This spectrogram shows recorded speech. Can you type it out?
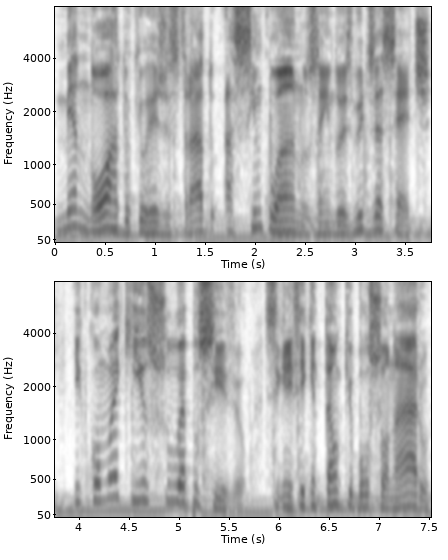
menor do que o registrado há cinco anos, em 2017. E como é que isso é possível? Significa então que Bolsonaro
